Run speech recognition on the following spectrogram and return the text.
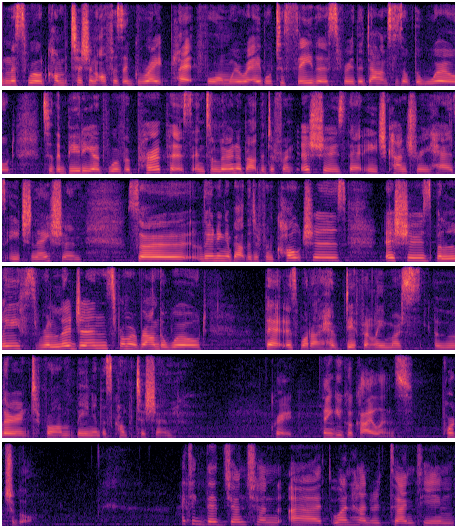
Miss World competition offers a great platform where we're able to see this through the dances of the world, to the beauty of with a purpose and to learn about the different issues that each country has, each nation. So learning about the different cultures, issues, beliefs, religions from around the world that is what I have definitely most learned from being in this competition. Great. Thank you, Cook Islands. Portugal. I think the junction at 120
